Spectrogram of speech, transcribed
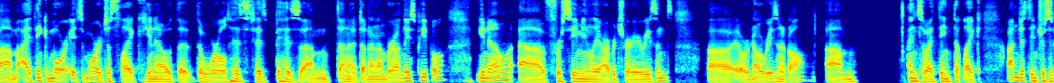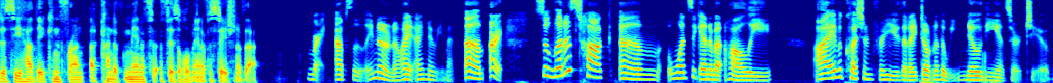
um, I think more it's more just like you know the the world has has has um, done a done a number on these people, you know, uh, for seemingly arbitrary reasons uh, or no reason at all. Um, and so I think that like I'm just interested to see how they confront a kind of manif- physical manifestation of that. Right. Absolutely. No, no, no. I, I know what you meant. Um, all right. So let us talk, um, once again about Holly. I have a question for you that I don't know that we know the answer to,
